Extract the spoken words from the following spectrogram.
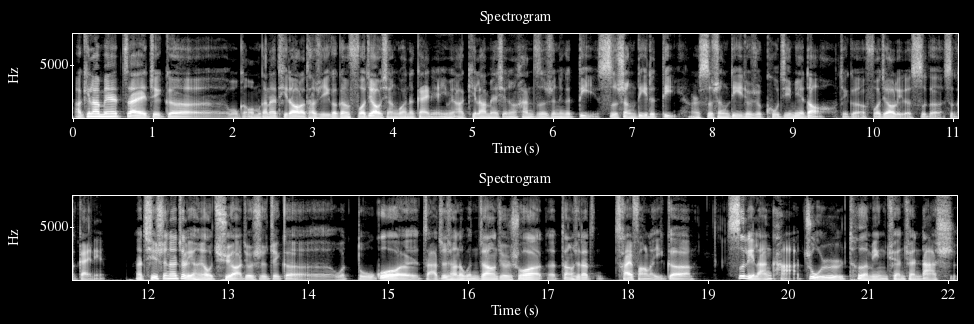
阿基拉梅在这个我刚我们刚才提到了，它是一个跟佛教相关的概念，因为阿基拉梅写成汉字是那个地四圣地的地，而四圣地就是苦集灭道这个佛教里的四个四个概念。那其实呢，这里很有趣啊，就是这个我读过杂志上的文章，就是说，呃，当时他采访了一个斯里兰卡驻日特命全权大使。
